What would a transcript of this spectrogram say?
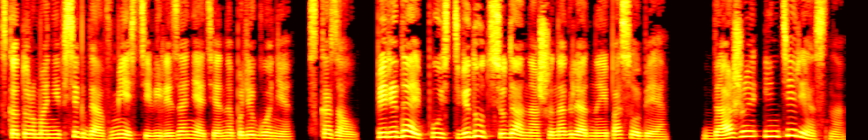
с которым они всегда вместе вели занятия на полигоне, сказал: "Передай, пусть ведут сюда наши наглядные пособия. Даже интересно,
